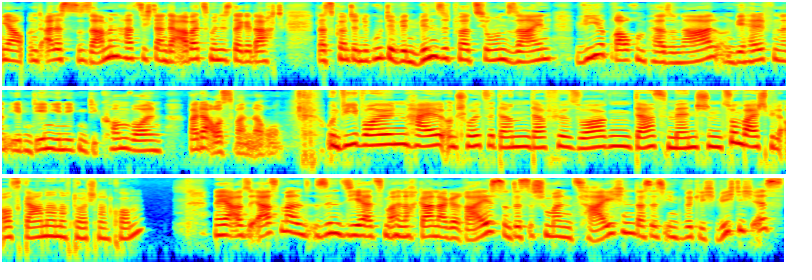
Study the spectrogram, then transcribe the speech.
Ja, und alles zusammen hat sich dann der Arbeitsminister gedacht, das könnte eine gute Win-Win-Situation sein. Wir brauchen Personal und wir helfen dann eben denjenigen, die kommen wollen, bei der Auswanderung. Und wie wollen Heil und Schulze dann dafür sorgen, dass Menschen zum Beispiel aus Ghana nach Deutschland kommen? Naja, also erstmal sind sie jetzt mal nach Ghana gereist und das ist schon mal ein Zeichen, dass es ihnen wirklich wichtig ist.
